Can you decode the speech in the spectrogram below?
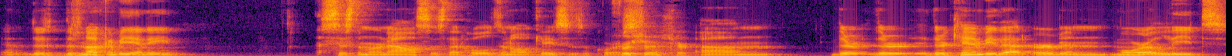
There's, there's not going to be any system or analysis that holds in all cases, of course. for sure? Sure. Um, there, there, there can be that urban, more elite,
